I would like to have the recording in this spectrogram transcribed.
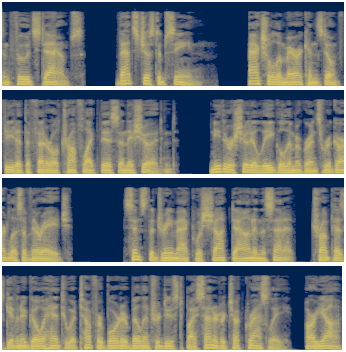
in food stamps. That's just obscene. Actual Americans don't feed at the federal trough like this and they shouldn't. Neither should illegal immigrants regardless of their age. Since the DREAM Act was shot down in the Senate, Trump has given a go-ahead to a tougher border bill introduced by Senator Chuck Grassley, R-Iowa,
